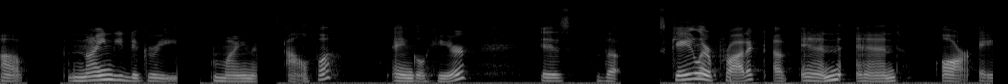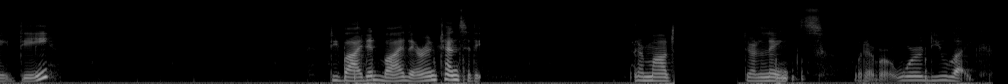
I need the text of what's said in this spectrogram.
of 90 degrees minus alpha, angle here, is the scalar product of n and rad divided by their intensity, their modulus, their lengths, whatever word you like.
